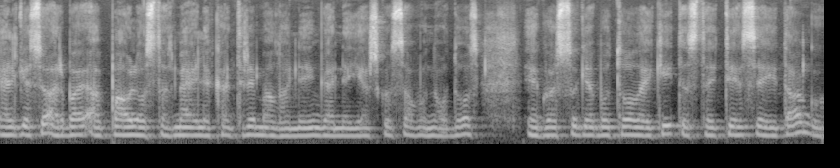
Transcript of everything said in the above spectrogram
elgesiu arba Pauliaus tas meilė kantri, maloninga, neieško savo naudos. Jeigu aš sugebu to laikytis, tai tiesiai į dangų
